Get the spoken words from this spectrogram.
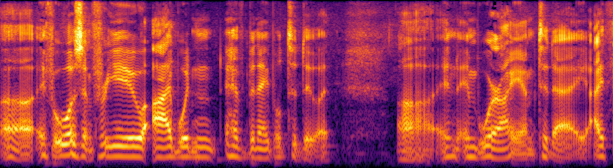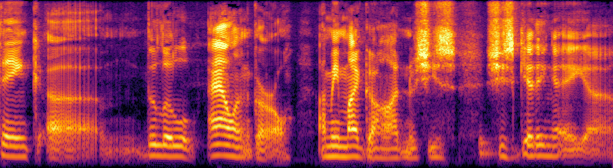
uh, if it wasn't for you, I wouldn't have been able to do it." uh, and, and where I am today. I think um, the little Allen girl. I mean, my God, she's she's getting a uh,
